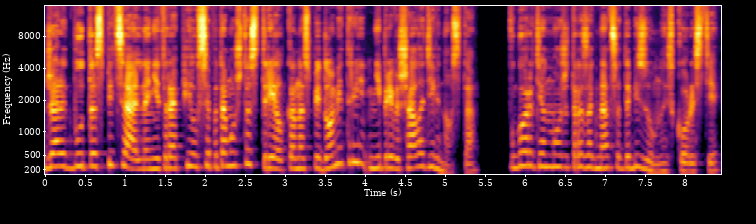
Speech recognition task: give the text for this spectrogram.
Джаред будто специально не торопился, потому что стрелка на спидометре не превышала 90. В городе он может разогнаться до безумной скорости.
